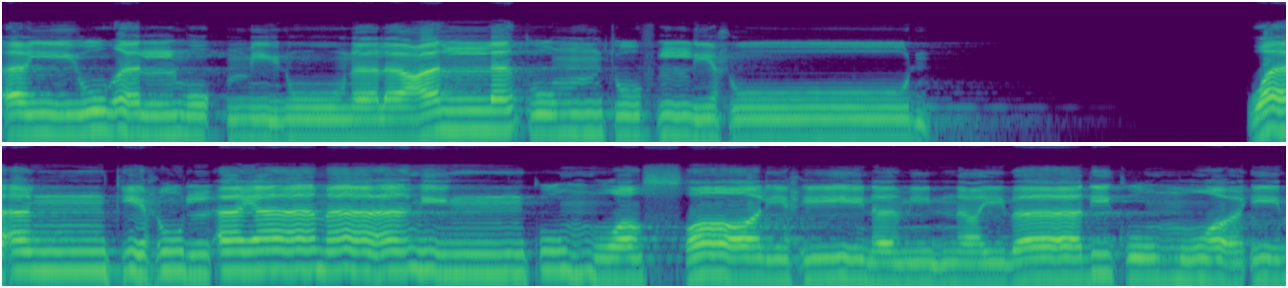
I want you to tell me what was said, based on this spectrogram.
ايها المؤمنون لعلكم تفلحون وانكحوا الأيام منكم والصالحين من عبادكم وامائكم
